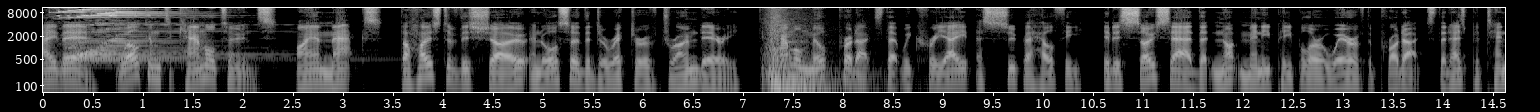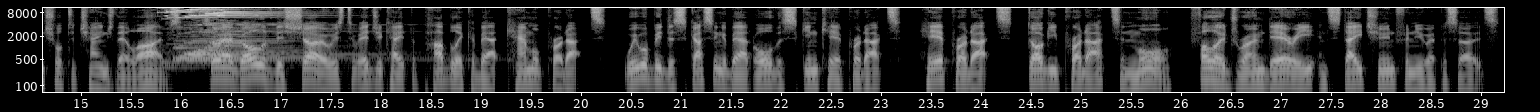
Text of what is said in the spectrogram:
Hey there, welcome to CamelToons. I am Max, the host of this show and also the director of DromeDairy. The camel milk products that we create are super healthy. It is so sad that not many people are aware of the products that has potential to change their lives. So our goal of this show is to educate the public about camel products. We will be discussing about all the skincare products, hair products, doggy products and more. Follow DromeDairy and stay tuned for new episodes.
